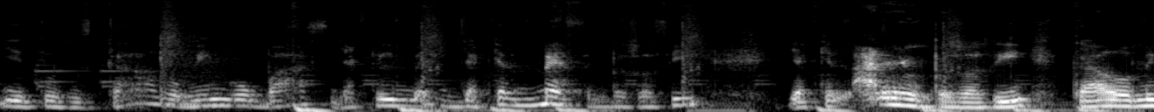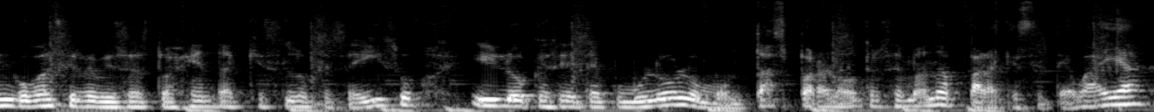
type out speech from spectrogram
Y entonces cada domingo vas, ya que, el mes, ya que el mes empezó así, ya que el año empezó así, cada domingo vas y revisas tu agenda, qué es lo que se hizo y lo que se te acumuló, lo montas para la otra semana para que se te vaya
